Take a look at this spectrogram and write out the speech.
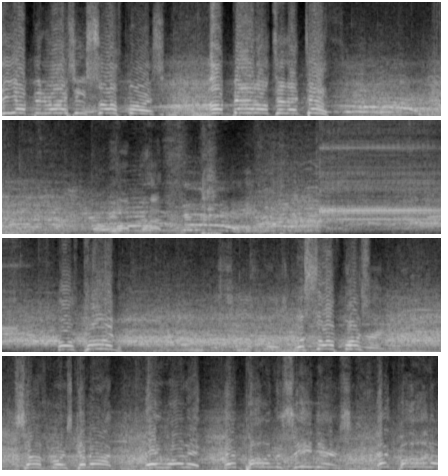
the up and rising sophomores, a battle to the death. Oh, we hope not. Both pulling. The sophomores. Sophomores come out. They want it. They're pulling the seniors. They're pulling them.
